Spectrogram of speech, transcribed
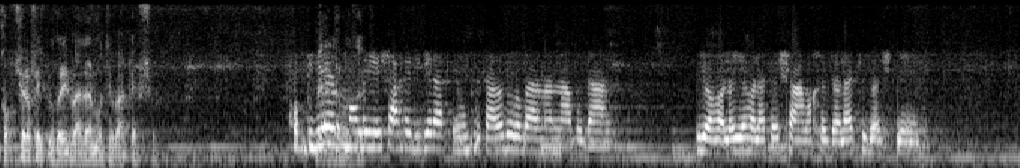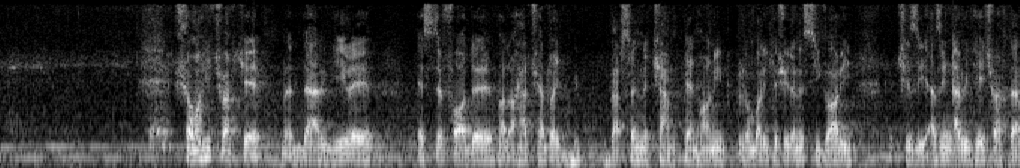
خب چرا فکر می‌کنید بعدا متوقف شد؟ خب دیگه. ما به یه شهر دیگه رفتیم. اون پسرها دور بر من نبودن. یا حالا یه حالت شرم و خجالتی داشتیم. شما هیچ وقت که درگیر استفاده حالا هر حتی در سن کم پنهانی دنبال کشیدن سیگاری چیزی. از این قبیل که هیچ وقت در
